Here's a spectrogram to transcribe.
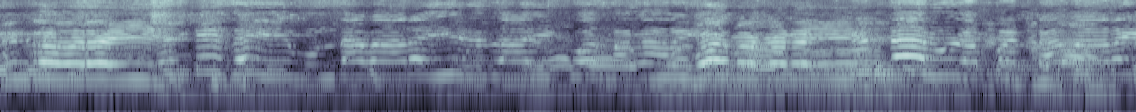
நின்றவரை. உண்டவரை இருதாய் கோர் மகனை உழப்பட்டவரை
